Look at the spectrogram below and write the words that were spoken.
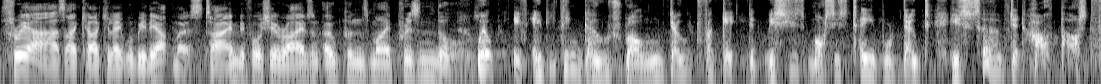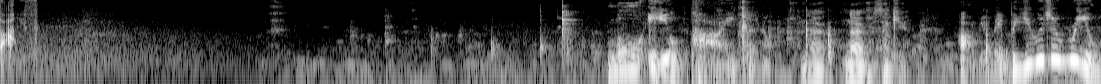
Three hours, I calculate, will be the utmost time before she arrives and opens my prison doors. Well, if anything goes wrong, don't forget that Mrs. Moss's table d'hote is served at half past five. More eel pie, Colonel. No, no, thank you. I remember you as a real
